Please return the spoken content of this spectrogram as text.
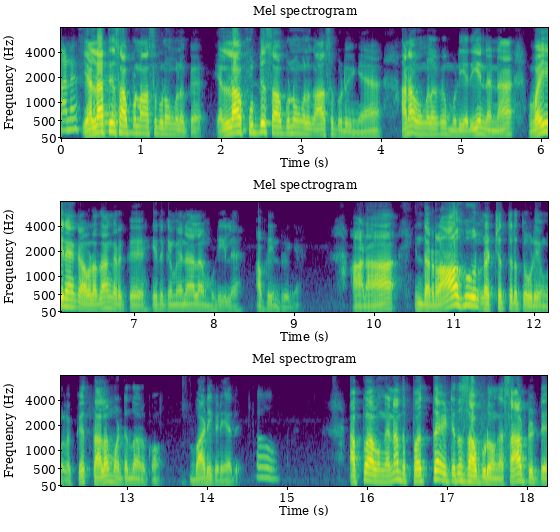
மனசு எல்லாத்தையும் சாப்பிடணும் ஆசைப்படும் உங்களுக்கு. எல்லா ஃபுட்டு சாப்பிடணும் உங்களுக்கு ஆசைப்படுவீங்க. ஆனால் உங்களுக்கு முடியாது. என்னென்னா வயிறு எனக்கு அவ்வளோதாங்க இருக்குது இதுக்கு மேலே முடியல அப்படின்றீங்க. ஆனால் இந்த ராகு நட்சத்திரத்துடையவங்களுக்கு தலை மட்டும்தான் இருக்கும். பாடி கிடையாது. அப்போ அவங்க என்ன அந்த பத்து ஐட்டம் தான் சாப்பிடுவாங்க. சாப்பிட்டுட்டு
